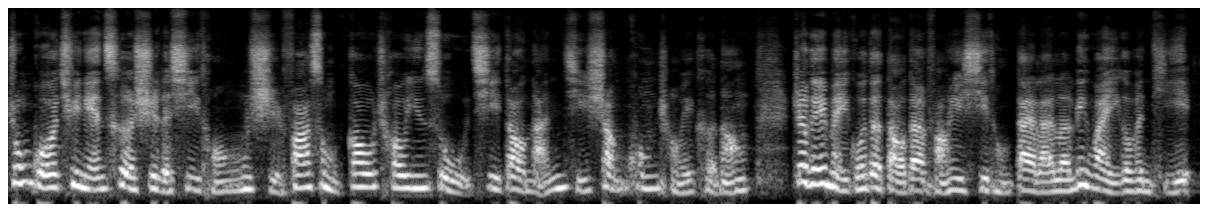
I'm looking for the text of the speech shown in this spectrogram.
中国去年测试的系统使发送高超音速武器到南极上空成为可能，这给美国的导弹防御系统带来了另外一个问题：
